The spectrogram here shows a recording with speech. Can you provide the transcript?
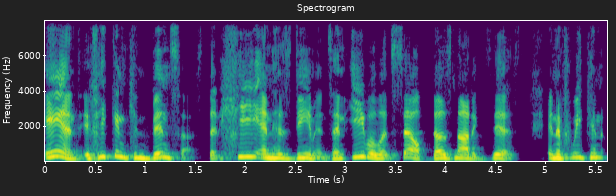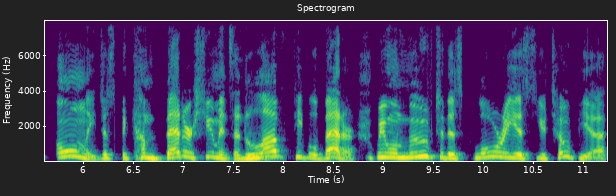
And if he can convince us that he and his demons and evil itself does not exist, and if we can only just become better humans and love people better, we will move to this glorious utopia,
